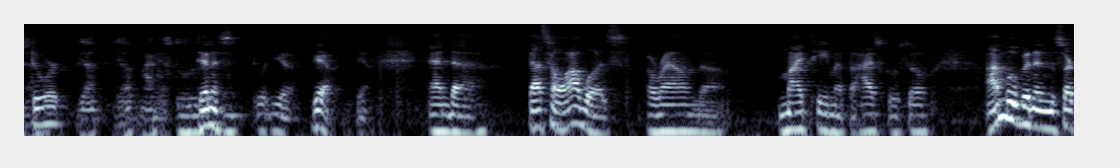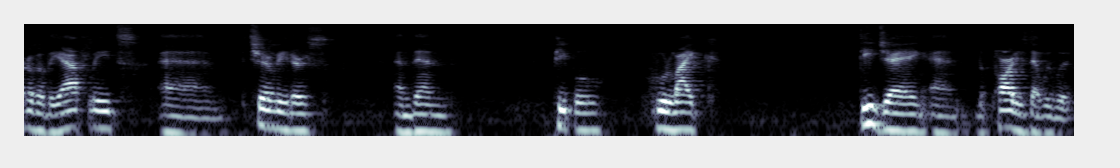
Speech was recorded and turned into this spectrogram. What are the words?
yeah. Stewart. Yep, yep. Michael Stewart. Dennis, yeah, yeah, yeah. And uh, that's how I was around uh, my team at the high school. So I'm moving in the circles of the athletes and the cheerleaders, and then people who like DJing and the parties that we would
